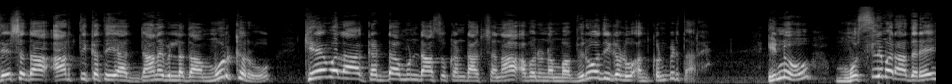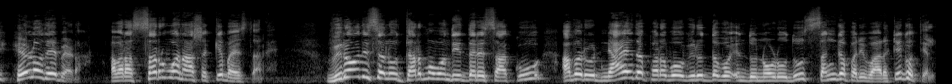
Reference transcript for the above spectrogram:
ದೇಶದ ಆರ್ಥಿಕತೆಯ ಜ್ಞಾನವಿಲ್ಲದ ಮೂರ್ಖರು ಕೇವಲ ಗಡ್ಡ ಮುಂಡಾಸು ಕಂಡಾಕ್ಷಣ ಅವರು ನಮ್ಮ ವಿರೋಧಿಗಳು ಅಂದ್ಕೊಂಡ್ಬಿಡ್ತಾರೆ. ಇನ್ನು ಮುಸ್ಲಿಮರಾದರೆ ಹೇಳೋದೇ ಬೇಡ. ಅವರ ಸರ್ವನಾಶಕ್ಕೆ ಬಯಸ್ತಾರೆ. ವಿರೋಧಿಸಲು ಧರ್ಮವೊಂದು ಇದ್ದರೆ ಸಾಕು, ಅವರು ನ್ಯಾಯದ ಪರವೋ ವಿರುದ್ಧವೋ ಎಂದು ನೋಡುವುದು ಸಂಘ ಪರಿವಾರಕ್ಕೆ ಗೊತ್ತಿಲ್ಲ.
